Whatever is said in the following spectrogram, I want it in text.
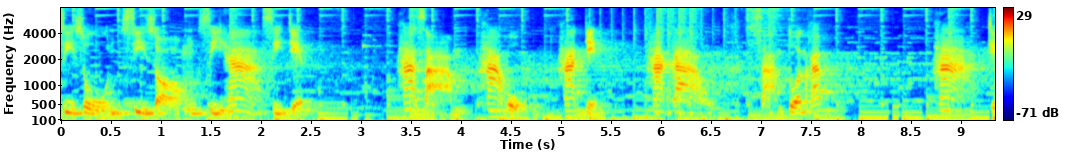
40 42 45 47 53 56 57 59 3 ตัวนะครับ 570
